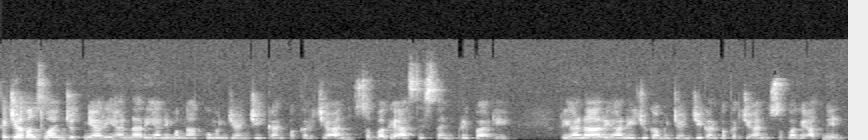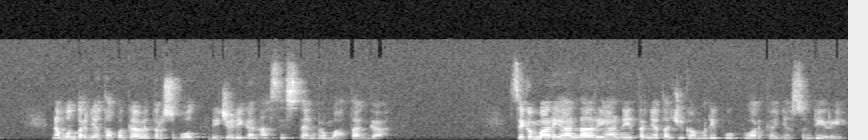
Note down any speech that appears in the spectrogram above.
Kejahatan selanjutnya, Rihana Rihani mengaku menjanjikan pekerjaan sebagai asisten pribadi. Rihana Rihani juga menjanjikan pekerjaan sebagai admin. Namun ternyata pegawai tersebut dijadikan asisten rumah tangga. Si kembar Rihana Rihani ternyata juga menipu keluarganya sendiri.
